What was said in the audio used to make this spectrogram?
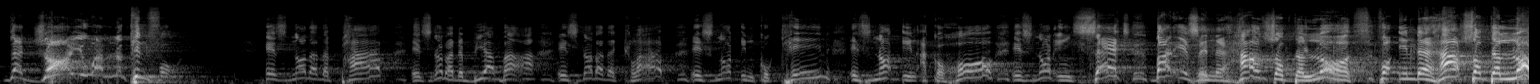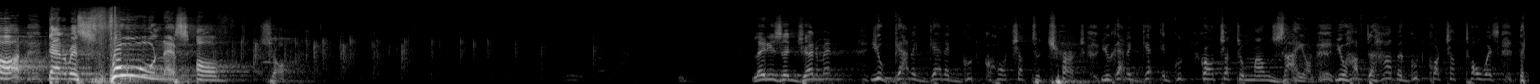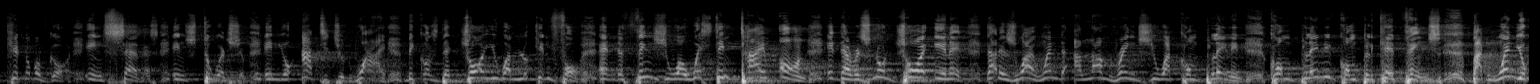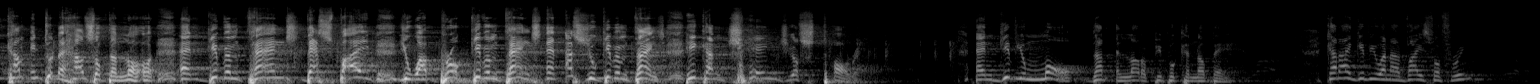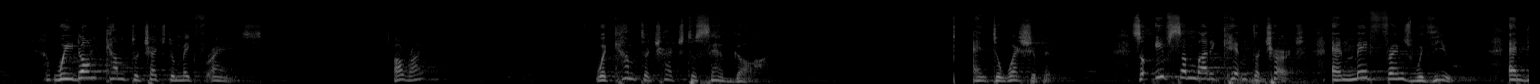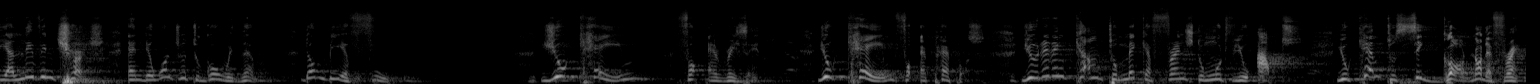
the joy you are looking for it's not at the pub, it's not at the beer bar, it's not at the club, it's not in cocaine, it's not in alcohol, it's not in sex, but it's in the house of the Lord. For in the house of the Lord there is fullness of joy. Ladies and gentlemen, you got to get a good culture to church. You got to get a good culture to Mount Zion. You have to have a good culture towards the kingdom of God in service, in stewardship, in your attitude. Why? Because the joy you are looking for and the things you are wasting time on, it, there is no joy in it. That is why when the alarm rings, you are complaining. Complaining complicate things. But when you come into the house of the Lord and give him thanks, despite you are broke, give him thanks. And as you give him thanks, he can change your story and give you more than a lot of people cannot bear. Can I give you an advice for free? We don't come to church to make friends. All right? We come to church to serve God and to worship Him. So if somebody came to church and made friends with you and they are leaving church and they want you to go with them, don't be a fool. You came for a reason. You came for a purpose. You didn't come to make a friend to move you out. You came to seek God, not a friend.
